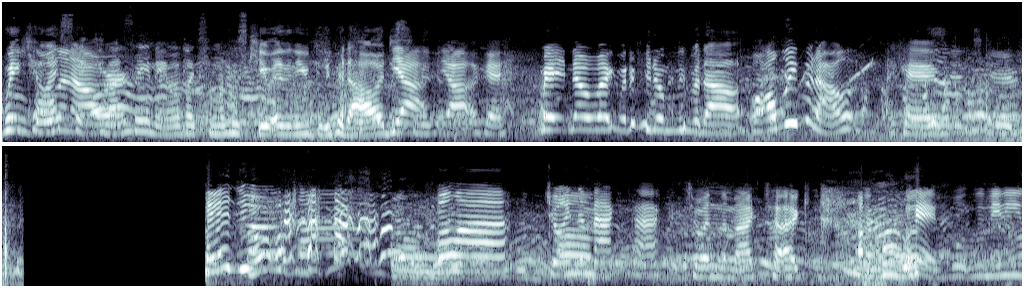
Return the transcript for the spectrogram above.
Wait, can I, say, can I say a name of like someone who's cute and then you bleep it out? Yeah, yeah, okay. Wait, no, like, what if you don't bleep it out? Well, I'll bleep it out. Okay. Hey, dude. well, uh, join the MacPack. backpack. To win the backpack. Uh, okay, well, we, maybe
